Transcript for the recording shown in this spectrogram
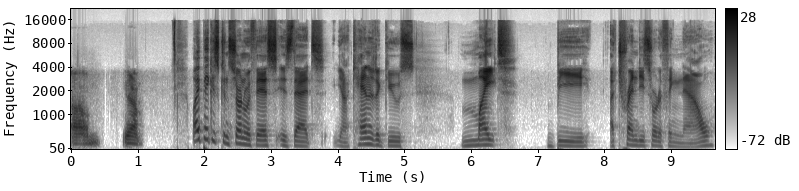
Um, yeah. My biggest concern with this is that you know, Canada Goose might be a trendy sort of thing now.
